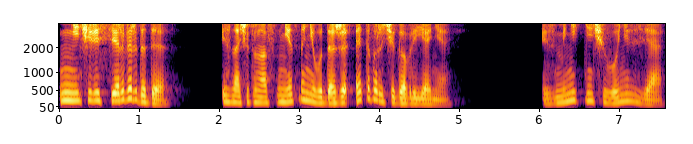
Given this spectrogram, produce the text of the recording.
не через сервер ДД, и значит, у нас нет на него даже этого рычага влияния. «Изменить ничего нельзя»,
